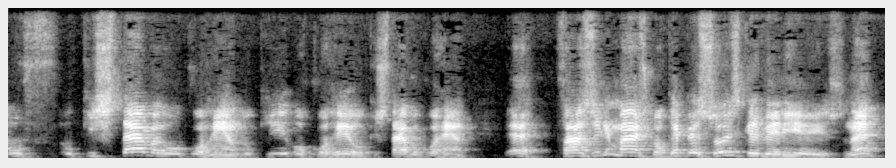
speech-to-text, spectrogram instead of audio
o, o que estava ocorrendo, o que ocorreu, o que estava ocorrendo. É fácil demais, qualquer pessoa escreveria isso, né?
